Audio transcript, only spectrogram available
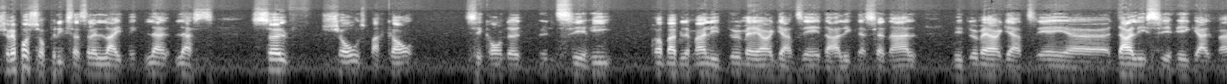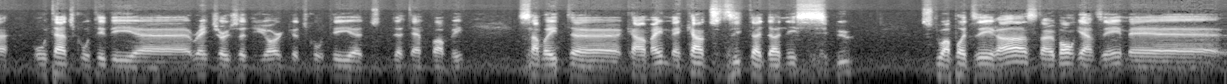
je ne serais pas surpris que ça serait le Lightning. La, seule chose, par contre, c'est qu'on a une série, probablement les deux meilleurs gardiens dans la Ligue nationale, les deux meilleurs gardiens euh, dans les séries également, autant du côté des euh, Rangers de New York que du côté euh, de Tampa Bay. Ça va être quand même, mais quand tu dis que tu as donné six buts, tu dois pas dire Ah, c'est un bon gardien, mais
